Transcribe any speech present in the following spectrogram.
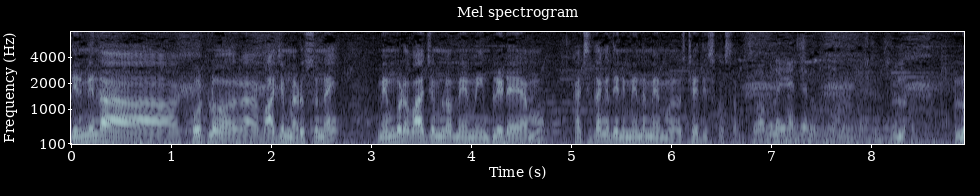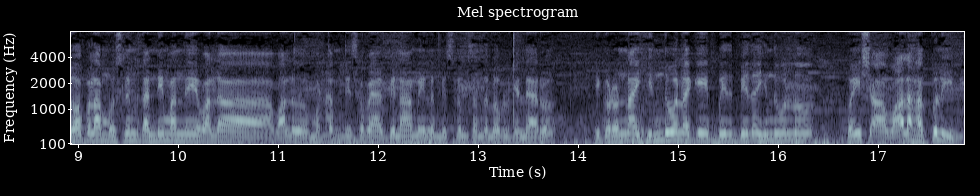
దీని మీద కోర్టులో వాద్యం నడుస్తున్నాయి. మేము కూడా వాద్యంలో మేము ఇంప్లీడ్ అయ్యాము. ఖచ్చితంగా దీని మీద మేము స్టే తీసుకొస్తాం. లోపల ముస్లింస్ అన్ని మంది వాళ్ళ వాళ్ళు మొత్తం తీసుకుపోయారు. బినామీలు ముస్లింస్ అందరూ లోపలికి వెళ్ళారు. ఇక్కడ ఉన్న హిందువులకి బీద హిందువులు పోయి వాళ్ళ హక్కులు ఇవి.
